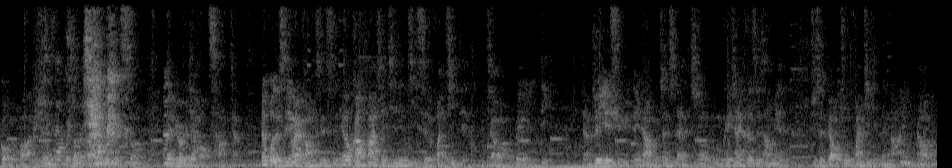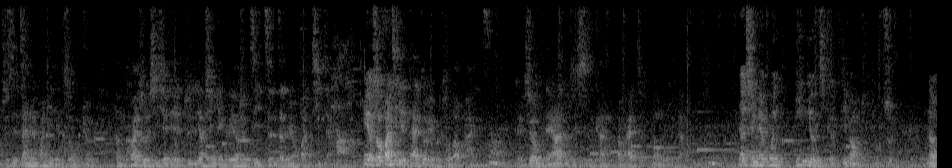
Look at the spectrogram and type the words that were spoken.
够的话，你就尾音稍微有点收，对，你会比较好唱这样。那或者是另外一方式是，因为我刚刚发现其实你几次的换气点比较会有一定，这样，所以也许等一下我们正式来的时候，我们可以在歌词上面就是标注换气点在哪里，然后就是在那个换气点的时候，我们就很快速的吸气，而且就是要先严格要求自己只能在那边换气这样。好，因为有时候换气点太多也会拖到拍子。嗯，对，所以我们等一下就是试试看把拍子弄稳这样。嗯那前面温音有几个地方我就不准，那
